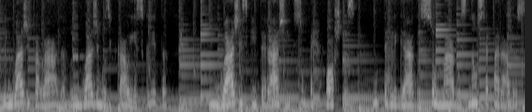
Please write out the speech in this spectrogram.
linguagem falada, linguagem musical e escrita, Linguagens que interagem, superpostas, interligadas, somadas, não separadas.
